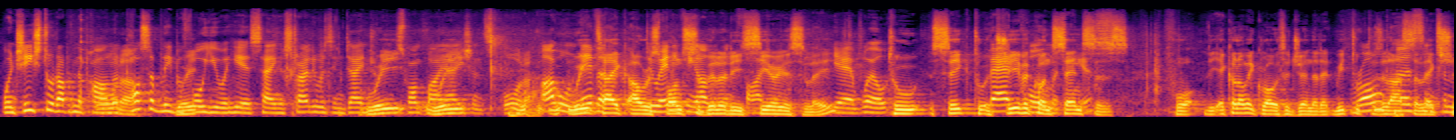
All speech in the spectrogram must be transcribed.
when she stood up in the Parliament, order. possibly before we, you were here, saying Australia was in danger of being swamped by Asians. Order. I will we never take our responsibility seriously yeah, well, to seek to achieve a consensus for the economic growth agenda that we took Wrong to the last election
